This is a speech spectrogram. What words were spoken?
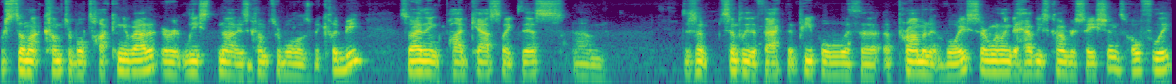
we're still not comfortable talking about it, or at least not as comfortable as we could be. So I think podcasts like this, um, sim- simply the fact that people with a, a prominent voice are willing to have these conversations. Hopefully,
